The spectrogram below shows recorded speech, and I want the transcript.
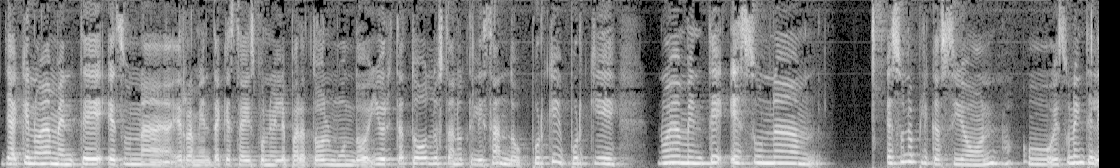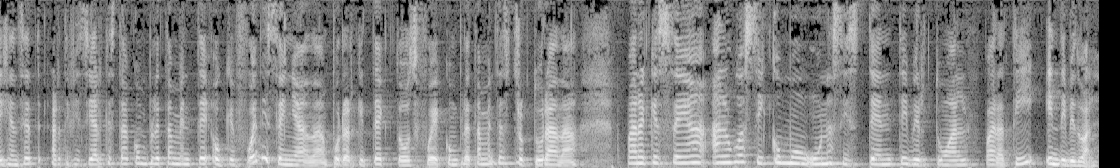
ya que nuevamente es una herramienta que está disponible para todo el mundo y ahorita todos lo están utilizando. ¿Por qué? Porque nuevamente es una es una aplicación o es una inteligencia artificial que está completamente o que fue diseñada por arquitectos, fue completamente estructurada para que sea algo así como un asistente virtual para ti individual.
